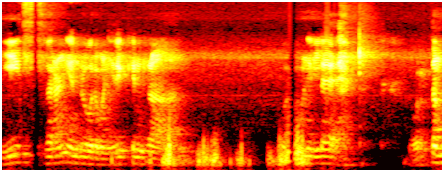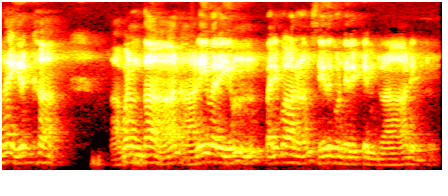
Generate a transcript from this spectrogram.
ஈஸ்வரன் என்று ஒருவன் இருக்கின்றான். ஒருவன் இல்லை. ஒருத்தன் தான் இருக்கான். அவன்தான் அனைவரையும் பரிபாலனம் செய்து கொண்டிருக்கின்றான் என்று.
